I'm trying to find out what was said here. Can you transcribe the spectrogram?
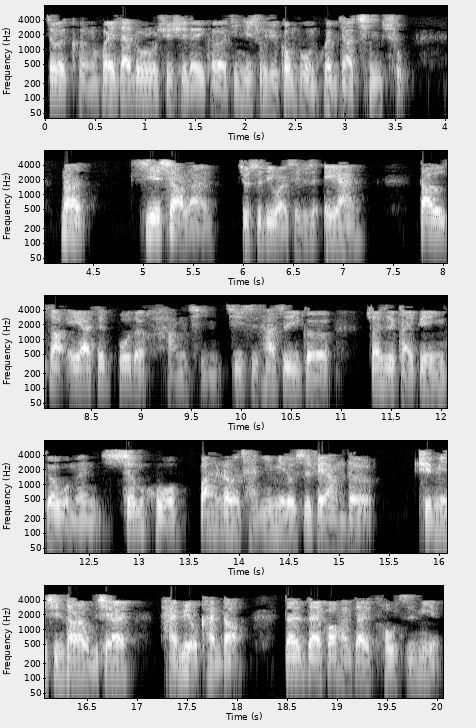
这个可能会在陆陆续续的一个经济数据公布，我们会比较清楚。那接下来就是另外一些，就是 AI。大家都知道 AI 这波的行情，其实它是一个算是改变一个我们生活，包含任何产业面都是非常的全面性。当然我们现在还没有看到，但是在包含在投资面，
